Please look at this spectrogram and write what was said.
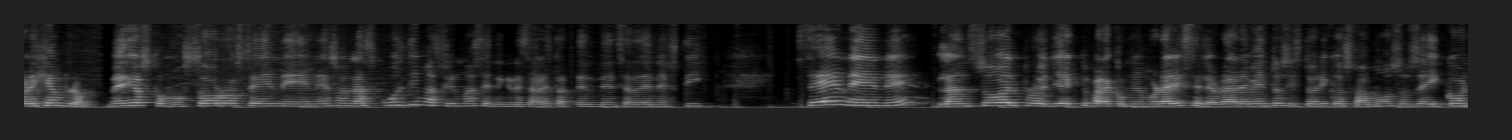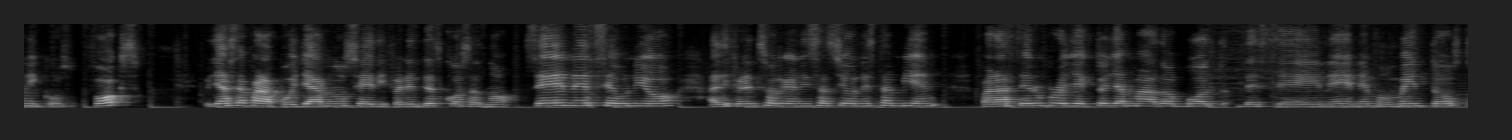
Por ejemplo, medios como Zorro, CNN son las últimas firmas en ingresar a esta tendencia de NFT. CNN lanzó el proyecto para conmemorar y celebrar eventos históricos famosos e icónicos. Fox ya sea para apoyar, no sé, diferentes cosas, ¿no? CN se unió a diferentes organizaciones también para hacer un proyecto llamado Volt de CNN, momentos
